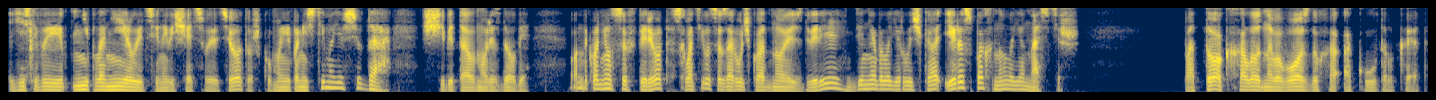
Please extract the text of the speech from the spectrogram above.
«Если вы не планируете навещать свою тетушку, мы поместим ее сюда», — щебетал Морис Долби. Он наклонился вперед, схватился за ручку одной из дверей, где не было ярлычка, и распахнул ее настежь. Поток холодного воздуха окутал Кэт.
